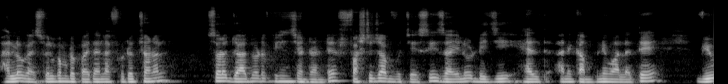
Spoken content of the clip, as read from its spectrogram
Hello guys welcome to Python life YouTube channel so job notifications ఏంటంటే ఫస్ట్ జాబ్ వచ్చేసి జైలో డిజీ హెల్త్ అనే కంపెనీ వాళ్ళైతే వ్యూ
